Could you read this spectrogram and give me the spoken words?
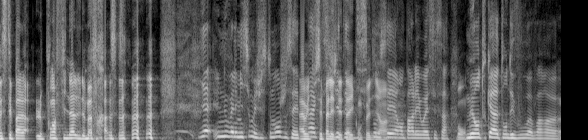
C'était pas le point final de ma phrase. Il y a une nouvelle émission, mais justement, je savais Ah oui, pas. tu sais pas les détails qu'on peut dire. à en parler, ouais, c'est ça. Bon. Mais en tout cas, attendez-vous à voir. euh,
